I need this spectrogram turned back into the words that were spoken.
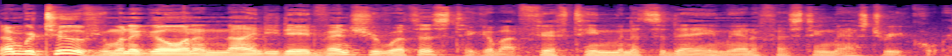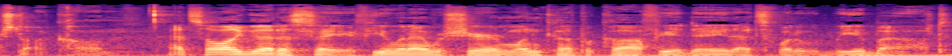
Number two, if you want to go on a 90 day adventure with us, take about 15 minutes a day, manifestingmasterycourse.com. That's all I got to say. If you and I were sharing one cup of coffee a day, that's what it would be about.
